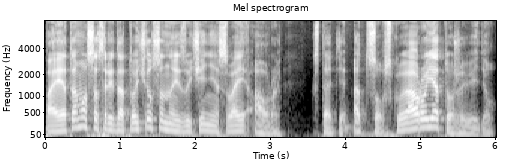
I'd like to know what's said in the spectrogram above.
Поэтому сосредоточился на изучении своей ауры. Кстати, отцовскую ауру я тоже видел.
